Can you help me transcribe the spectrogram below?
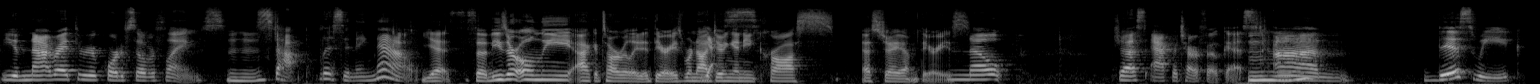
You have not read through a Court of Silver Flames. Stop listening now. Yes. So these are only ACOTAR related theories. We're not Yes. doing any cross SJM theories. Nope. Just ACOTAR focused. Mm-hmm. Um this week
